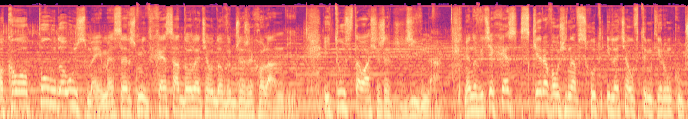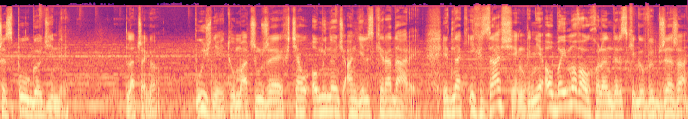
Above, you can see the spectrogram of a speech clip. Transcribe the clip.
Około pół do ósmej Messerschmitt Hessa doleciał do wybrzeży Holandii. I tu stała się rzecz dziwna. Mianowicie Hess skierował się na wschód i leciał w tym kierunku przez pół godziny. Dlaczego? Później tłumaczył, że chciał ominąć angielskie radary. Jednak ich zasięg nie obejmował holenderskiego wybrzeża,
